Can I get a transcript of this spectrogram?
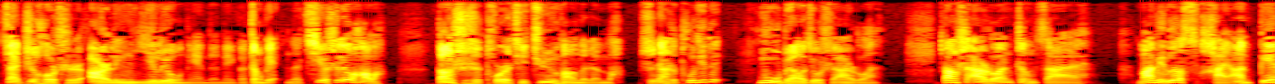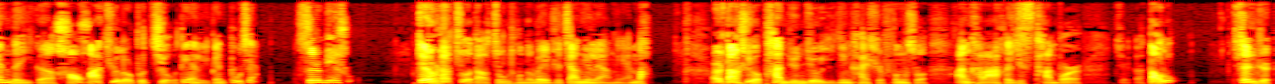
在之后是二零一六年的那个政变，那七月十六号吧，当时是土耳其军方的人吧，实际上是突击队，目标就是埃尔多安。当时埃尔多安正在马米勒斯海岸边的一个豪华俱乐部酒店里边度假，私人别墅。这时候他坐到总统的位置将近两年吧。而当时有叛军就已经开始封锁安卡拉和伊斯坦布尔这个道路，甚至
